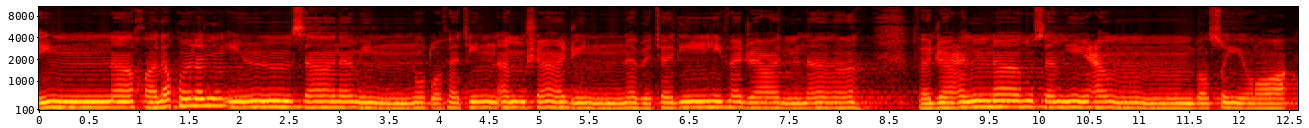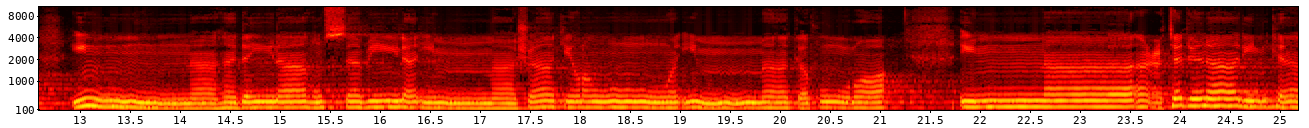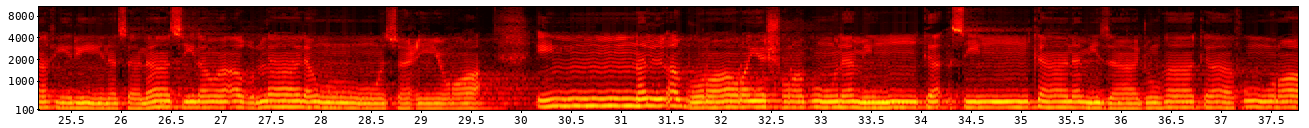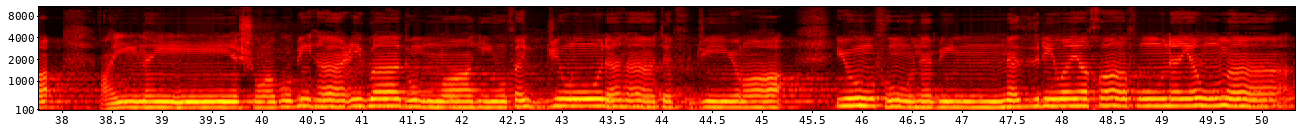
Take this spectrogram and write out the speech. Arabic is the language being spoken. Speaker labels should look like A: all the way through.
A: إنا خلقنا الإنسان من نطفة أمشاج نبتليه فجعلناه فجعلناه سميعا بصيرا. انا هديناه السبيل اما شاكرا واما كفورا. انا اعتدنا للكافرين سلاسل واغلالا وسعيرا ان الابرار يشربون من كاس كان مزاجها كافورا عينا يشرب بها عباد الله يفجرونها تفجيرا يوفون بالنذر ويخافون يوما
